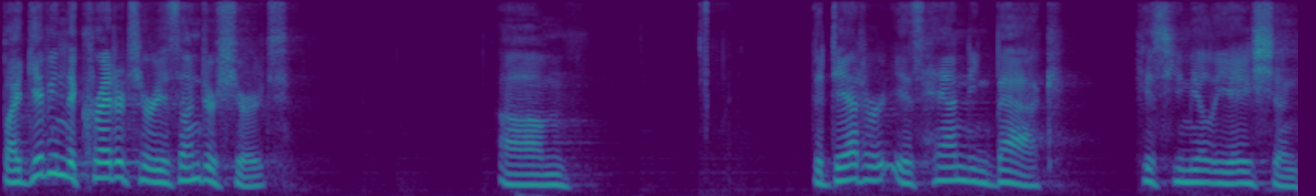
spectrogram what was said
By giving the creditor his undershirt, um, the debtor is handing back his humiliation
